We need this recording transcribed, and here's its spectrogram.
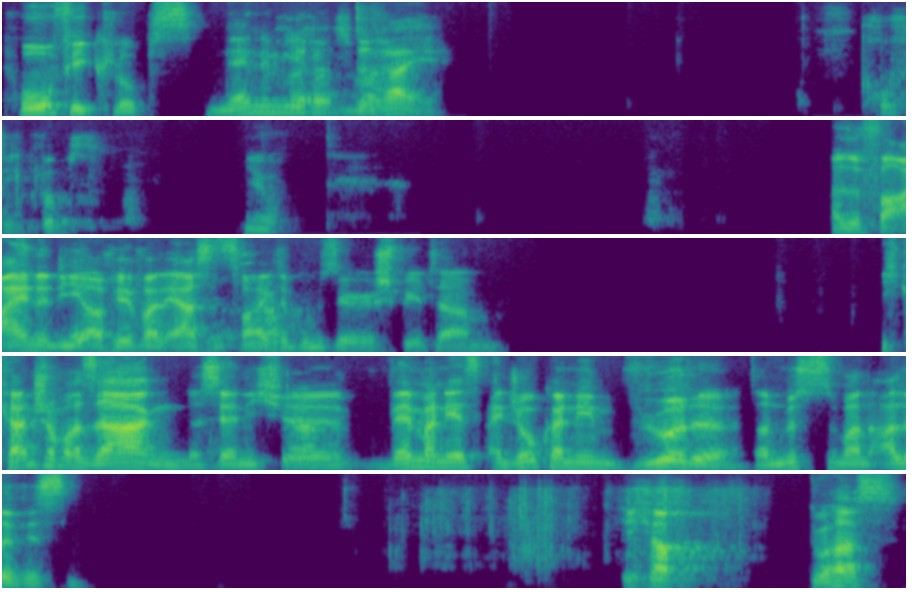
Profiklubs. Nenne mir drei. Profiklubs. Jo. Also Vereine, die auf jeden Fall erste, zweite Bundesliga gespielt haben. Ich kann schon mal sagen, dass ja nicht, Ja. äh, wenn man jetzt einen Joker nehmen würde, dann müsste man alle wissen. Ich habe. Du hast.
